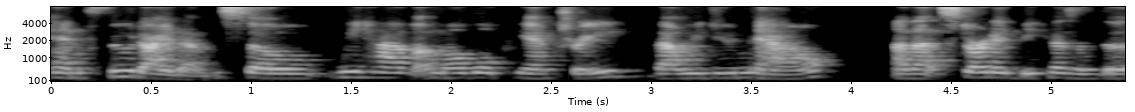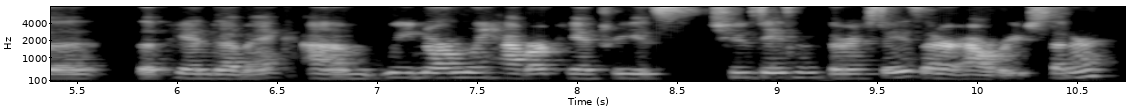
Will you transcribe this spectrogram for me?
and food items. So we have a mobile pantry that we do now. Uh, that started because of the, the pandemic. Um, we normally have our pantries Tuesdays and Thursdays at our outreach center.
